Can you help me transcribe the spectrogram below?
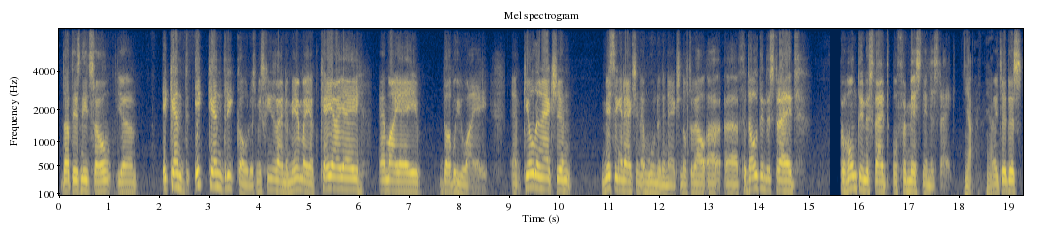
Dat is niet zo. Je, ik, ken, ik ken drie codes. Misschien zijn er meer, maar je hebt KIA, MIA, WIA. En killed in action, missing in action en wounded in action. Oftewel, eh, gedood in de strijd, verwond in de strijd of vermist in de strijd. Ja, ja. Weet je, dus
